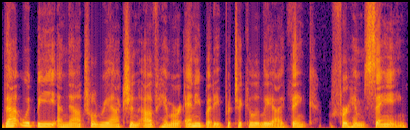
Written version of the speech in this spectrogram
That would be a natural reaction of him or anybody, particularly, I think, for him saying,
